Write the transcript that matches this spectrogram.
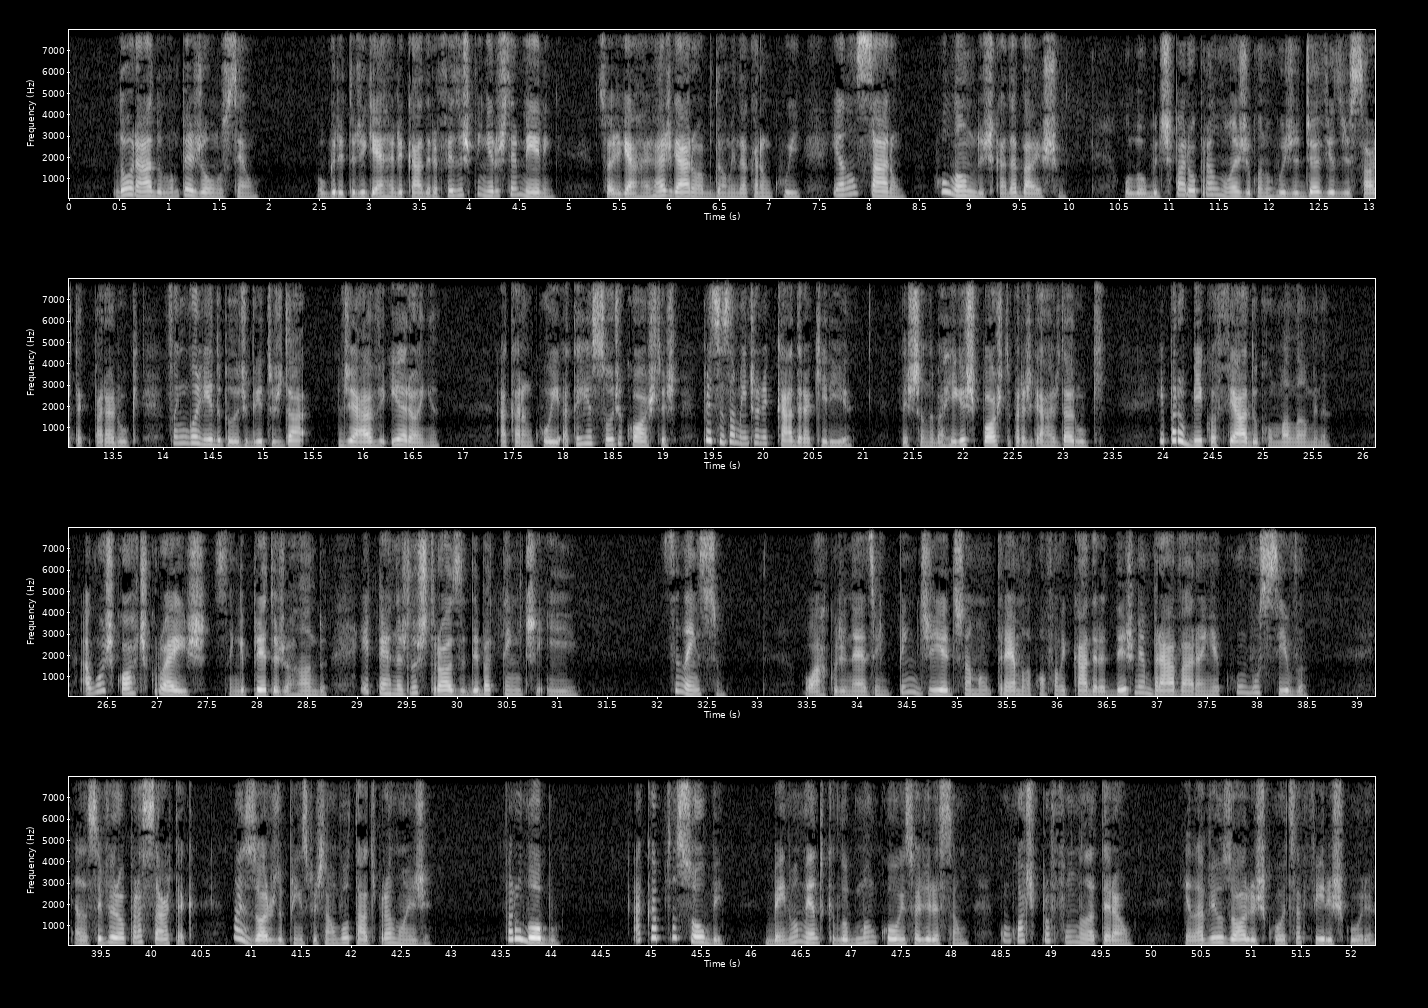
Dourado lampejou no céu. O grito de guerra de Cadra fez os pinheiros tremerem. Suas garras rasgaram o abdômen da Carancui e a lançaram, rolando escada abaixo. O lobo disparou para longe quando o rugido de aviso de Sartek para Aruk foi engolido pelos gritos da, de ave e aranha. A Carancui aterrissou de costas, precisamente onde Cadra a queria, deixando a barriga exposta para as garras da Aruk e para o bico afiado como uma lâmina. Alguns cortes cruéis, sangue preto jorrando, e pernas lustrosas debatente e. Silêncio. O arco de Nesrin pendia de sua mão trêmula conforme Cadra desmembrava a aranha convulsiva. Ela se virou para Sartek, mas os olhos do príncipe estavam voltados para longe. Para o lobo. A capta soube, bem no momento que o lobo mancou em sua direção, com um corte profundo na lateral, e ela viu os olhos cor de safira escura.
